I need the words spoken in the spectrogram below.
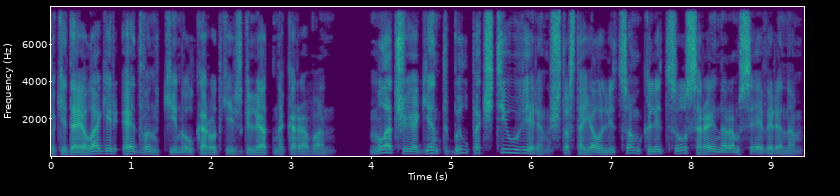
Покидая лагерь, Эдван кинул короткий взгляд на караван. Младший агент был почти уверен, что стоял лицом к лицу с Рейнером Северином,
